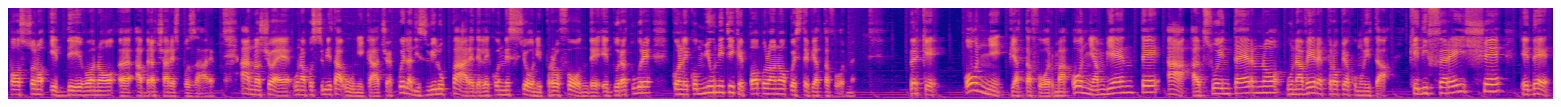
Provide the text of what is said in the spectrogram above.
possono e devono eh, abbracciare e sposare. Hanno cioè una possibilità unica, cioè quella di sviluppare delle connessioni profonde e durature con le community che popolano queste piattaforme. Perché ogni piattaforma, ogni ambiente ha al suo interno una vera e propria comunità che differisce ed è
